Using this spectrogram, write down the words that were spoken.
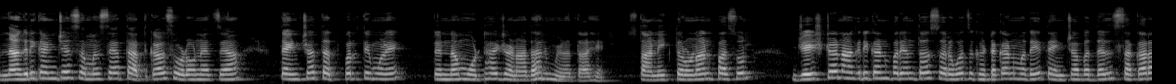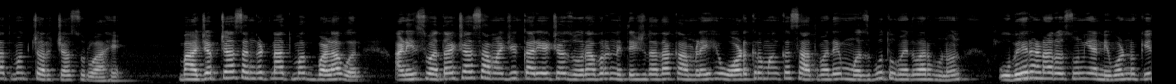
नागरिकांच्या समस्या तात्काळ सोडवण्याच्या त्यांच्या तत्परतेमुळे त्यांना मोठा जनाधार मिळत आहे. स्थानिक तरुणांपासून ज्येष्ठ नागरिकांपर्यंत सर्वच घटकांमध्ये त्यांच्याबद्दल सकारात्मक चर्चा सुरू आहे. भाजपच्या संघटनात्मक बळावर आणि स्वतःच्या सामाजिक कार्याच्या जोरावर नितेशदादा कांबळे हे वॉर्ड क्रमांक सातमध्ये मजबूत उमेदवार म्हणून उभे राहणार असून या निवडणुकीत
